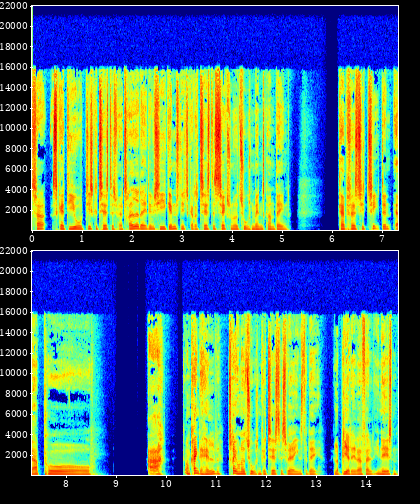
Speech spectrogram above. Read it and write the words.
så skal de jo de skal testes hver tredje dag. Det vil sige, at i gennemsnit skal der testes 600.000 mennesker om dagen. Kapacitet, den er på ah, omkring det halve. 300.000 kan testes hver eneste dag. Eller bliver det i hvert fald i næsen.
